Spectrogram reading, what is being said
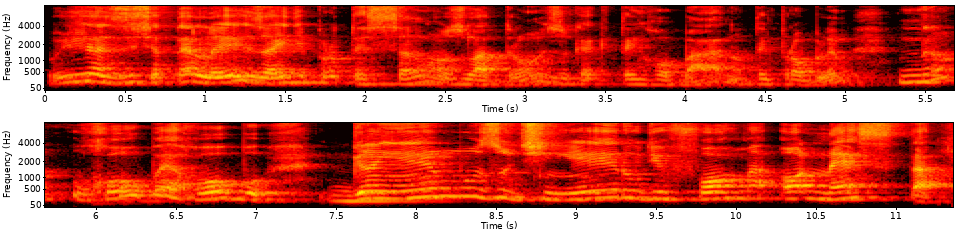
Hoje já existe até leis aí de proteção aos ladrões, o que é que tem roubar, não tem problema. Não, roubo é roubo. Ganhemos o dinheiro de forma honesta.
